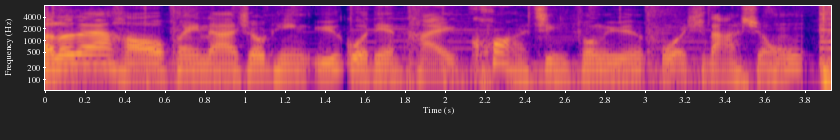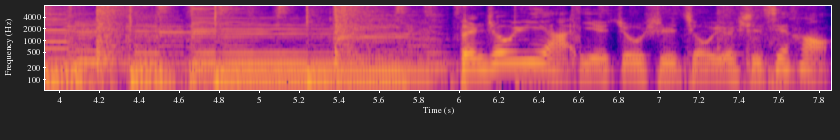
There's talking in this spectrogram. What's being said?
Hello，大家好，欢迎大家收听雨果电台跨境风云，我是大熊。本周一啊，也就是九月十七号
